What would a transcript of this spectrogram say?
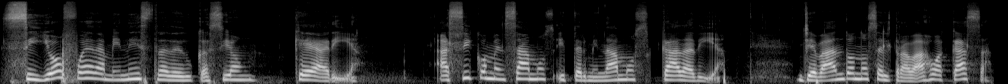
Si yo fuera ministra de Educación, ¿qué haría? Así comenzamos y terminamos cada día, llevándonos el trabajo a casa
